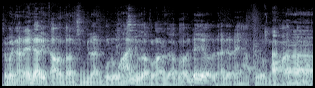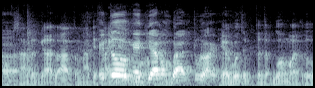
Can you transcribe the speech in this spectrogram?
sebenarnya dari tahun-tahun 90-an juga keluarga gue udah ya ada rehab lu mau apa mau ke pesantren nggak atau alternatif lain. itu gua media mau. membantu lah ya, Ya gue tetap gue nggak tuh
